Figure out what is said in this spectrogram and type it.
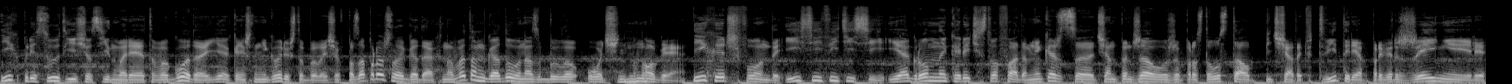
Их прессуют еще с января этого года. Я, конечно, не говорю, что было еще в позапрошлых годах, но в этом году у нас было очень многое. И хедж-фонды, и CFTC, и огромное количество фада. Мне кажется, Чан Пенджао уже просто устал печатать в Твиттере опровержение или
